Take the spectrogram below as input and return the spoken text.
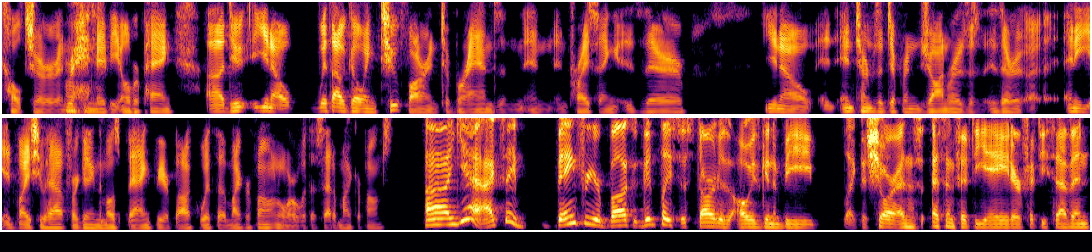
culture and, Right. and maybe overpaying. Uh, do you know, without going too far into brands and, and, and pricing, is there, you know, in, in terms of different genres, is, is there uh, any advice you have for getting the most bang for your buck with a microphone or with a set of microphones? Uh, yeah, I'd say bang for your buck. A good place to start is always going to be like the Shure SM58 or 57.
